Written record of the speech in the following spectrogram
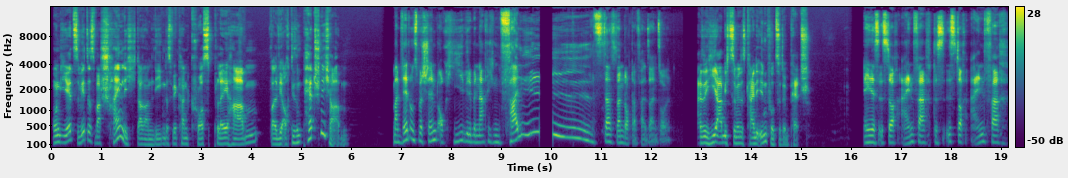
Und jetzt wird es wahrscheinlich daran liegen, dass wir kein Crossplay haben, weil wir auch diesen Patch nicht haben. Man wird uns bestimmt auch hier wieder benachrichtigen, falls das dann doch der Fall sein soll. Also hier habe ich zumindest keine Info zu dem Patch. Ey, das ist doch einfach, das ist doch einfach.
